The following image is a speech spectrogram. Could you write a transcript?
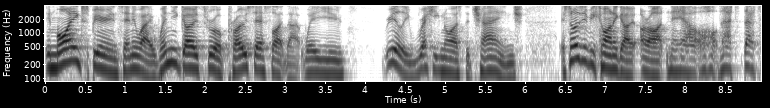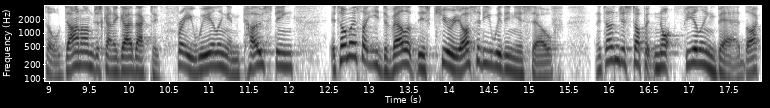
in my experience anyway when you go through a process like that where you really recognize the change it's not as if you kind of go all right now oh that's that's all done. I'm just going to go back to freewheeling and coasting. It's almost like you develop this curiosity within yourself and it doesn't just stop at not feeling bad. Like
